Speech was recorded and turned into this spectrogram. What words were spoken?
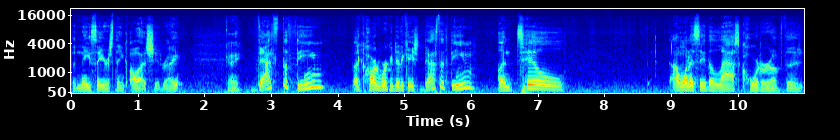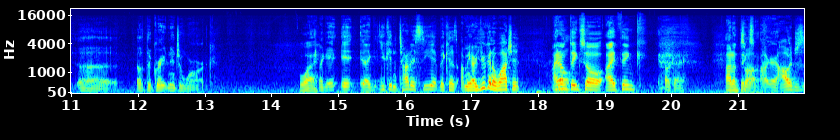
the naysayers think, all that shit, right? Okay. that's the theme like hard work and dedication that's the theme until i want to say the last quarter of the uh, of the great ninja war arc Why? like it, it like you can try to see it because i mean are you gonna watch it I don't Well, think so. I think okay I don't think so so. I, i'll just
